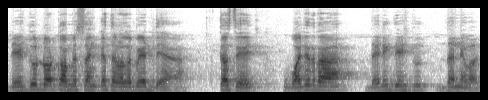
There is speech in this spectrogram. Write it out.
देशदूत डॉट कॉम या संकेतस्थळाला भेट द्या. तसेच वाजत राहा दैनिक देशदूत. धन्यवाद.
